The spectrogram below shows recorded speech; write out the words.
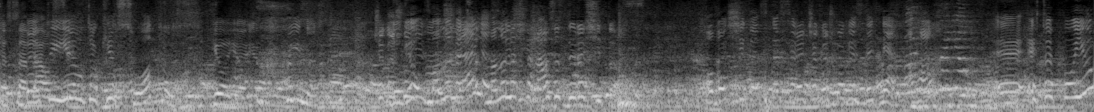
Kas Bet tai jie tokie sotus. Jo, jo, jo. jo. Fainus. Čia kažkokios mano, mėgsta, mano mėgstamiausias tai yra šitas. O va šitas kas yra čia kažkokios dėt... Ne. Aha. E, esto es pollo,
